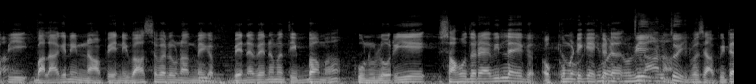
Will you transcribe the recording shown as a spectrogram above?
අපි බලාගෙන අපේ නිවාසවල උනත් මේක බෙන වෙනම තිබ්බම කුණු ලොරියේ සහෝදර ඇවිල්ල එක ඔක්කොමටික එකට අපිට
